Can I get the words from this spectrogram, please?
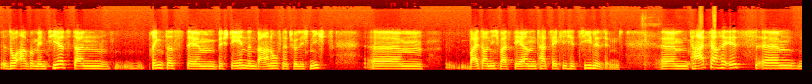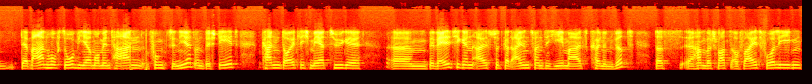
so argumentiert, dann bringt das dem bestehenden Bahnhof natürlich nichts. Ähm, weiß auch nicht, was deren tatsächliche Ziele sind. Ähm, Tatsache ist, ähm, der Bahnhof, so wie er momentan funktioniert und besteht, kann deutlich mehr Züge ähm, bewältigen, als Stuttgart 21 jemals können wird. Das äh, haben wir schwarz auf weiß vorliegen.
